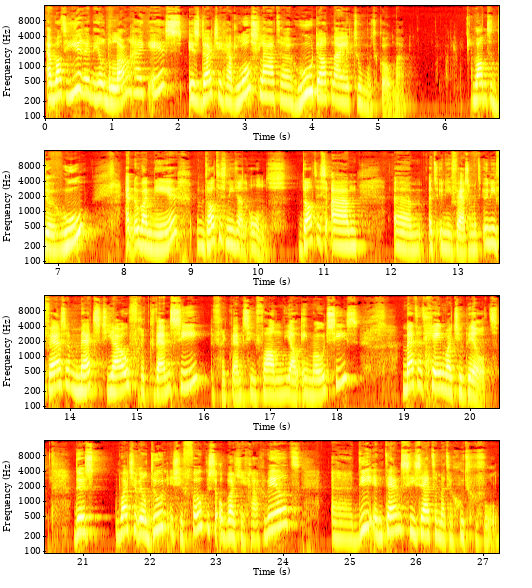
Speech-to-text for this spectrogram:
En wat hierin heel belangrijk is, is dat je gaat loslaten hoe dat naar je toe moet komen. Want de hoe en de wanneer, dat is niet aan ons. Dat is aan um, het universum. Het universum matcht jouw frequentie, de frequentie van jouw emoties met hetgeen wat je wilt. Dus wat je wilt doen is je focussen op wat je graag wilt. Uh, die intentie zetten met een goed gevoel.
